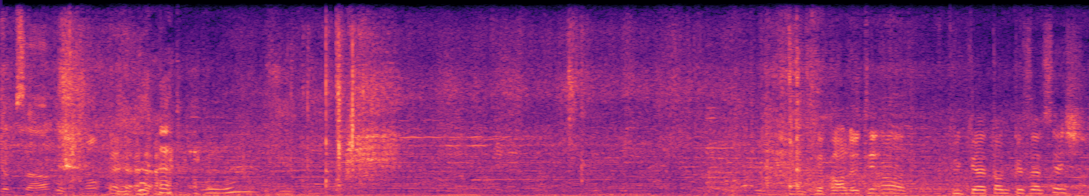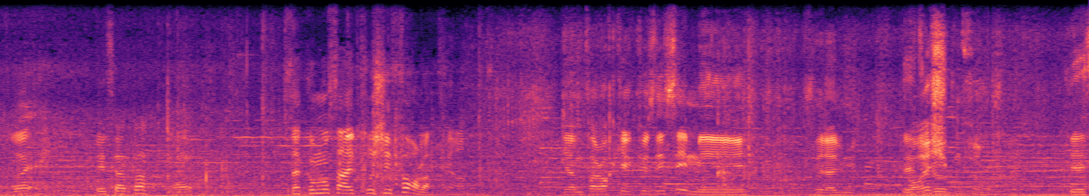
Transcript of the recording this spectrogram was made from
comme ça. hein. On prépare le terrain. Plus qu'à attendre que ça sèche. Ouais. Et ça part. ça commence à accrocher fort là il va me falloir quelques essais mais je vais l'allumer en vrai je suis confiant Yes.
